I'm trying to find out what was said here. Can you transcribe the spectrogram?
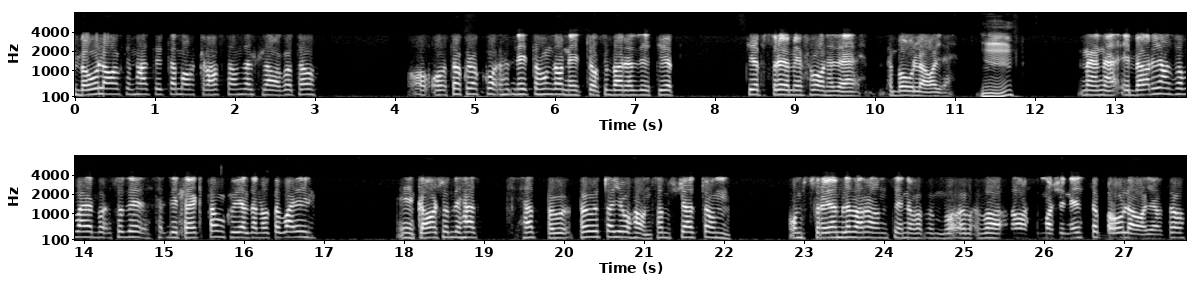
bolag som hette utav krafthandelslag och så och, och så klockan 1919 så började de köpa köp ström ifrån det bolaget. Mm. Men eh, i början så var det, så det, de täckte om kvällen och så var det en, en karl som de hade hade på, på Johan som skötte om, om strömleveransen och var, var, var maskinist på bolaget. Så,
